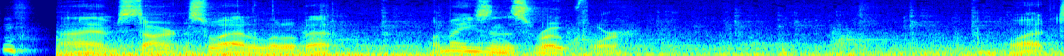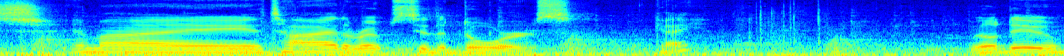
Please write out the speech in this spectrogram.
I am starting to sweat a little bit. What am I using this rope for? What am I tie the ropes to the doors? Okay. Will do.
